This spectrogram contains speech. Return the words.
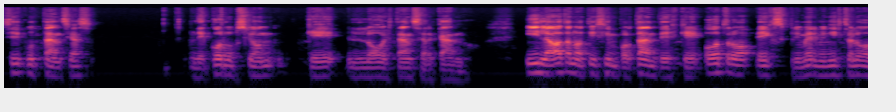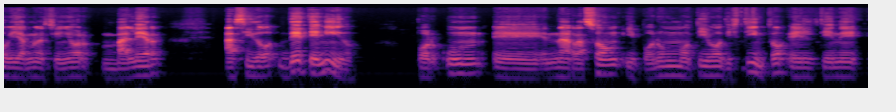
circunstancias de corrupción que lo están cercando. Y la otra noticia importante es que otro ex primer ministro del gobierno, el señor Valer, ha sido detenido por una eh, razón y por un motivo distinto. Él tiene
